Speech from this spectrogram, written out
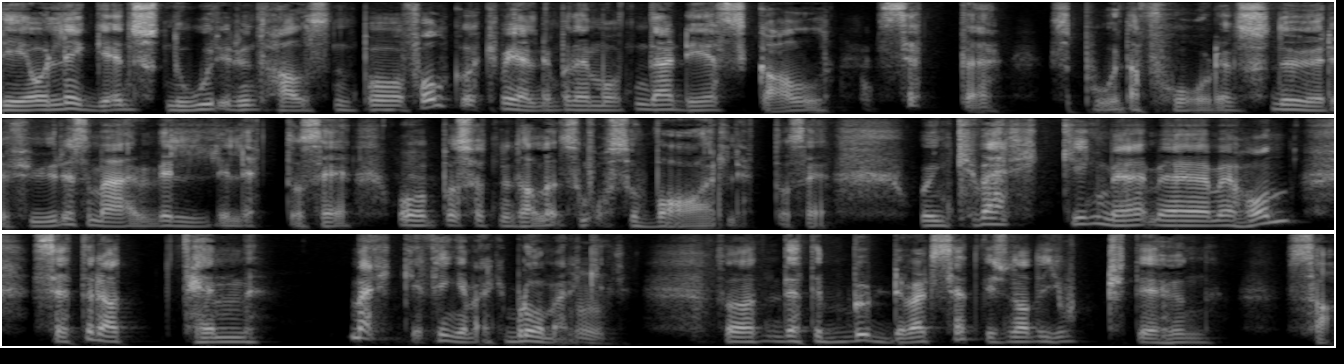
det å legge en snor rundt halsen på folk og kvele dem på den måten, det er det skal sette spor. Da får du en snørefure som er veldig lett å se, og på 1700-tallet som også var lett å se. Og en kverking med, med, med hånd setter da fem merker, fingermerker, blåmerker. Så dette burde vært sett hvis hun hadde gjort det hun sa.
